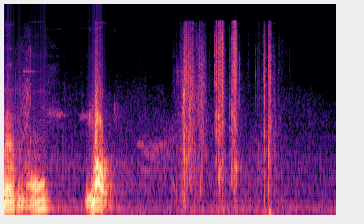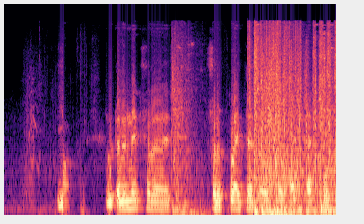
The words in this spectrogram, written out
Hola, no. Mal. Ja. Moet hulle net vir 'n vir 'n pleit het of so ek ek word.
